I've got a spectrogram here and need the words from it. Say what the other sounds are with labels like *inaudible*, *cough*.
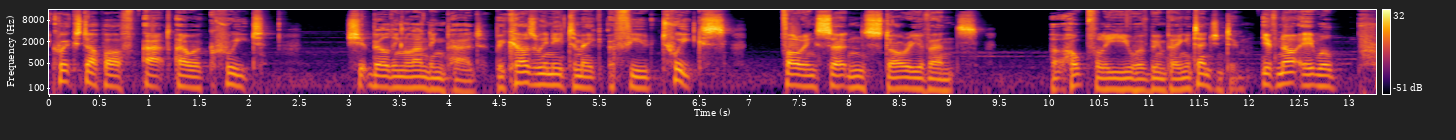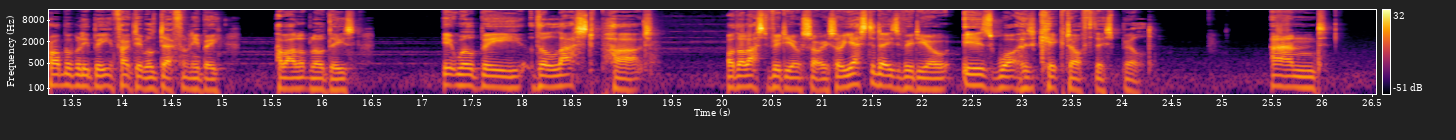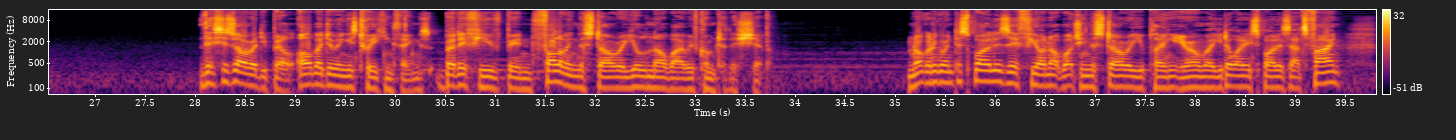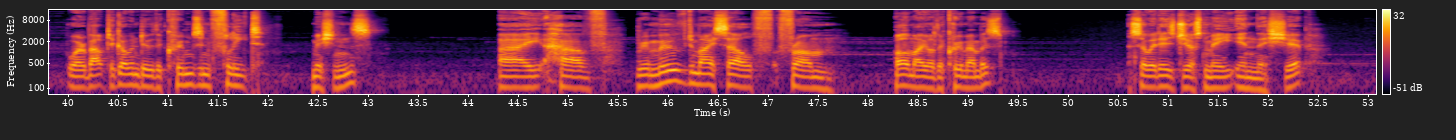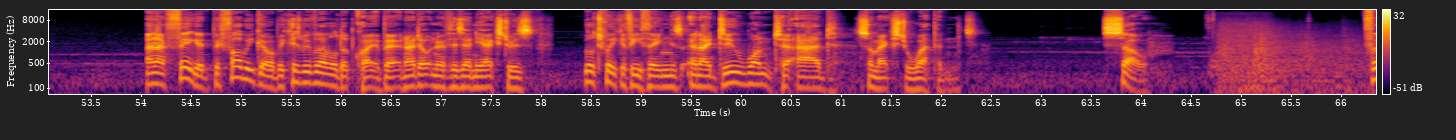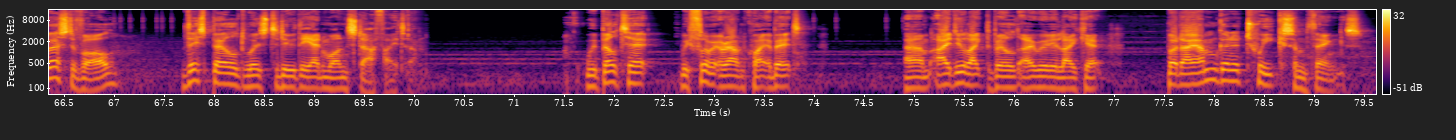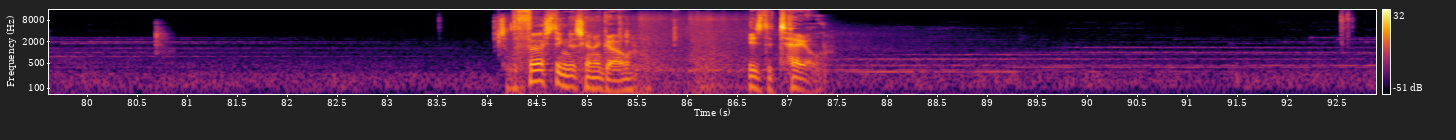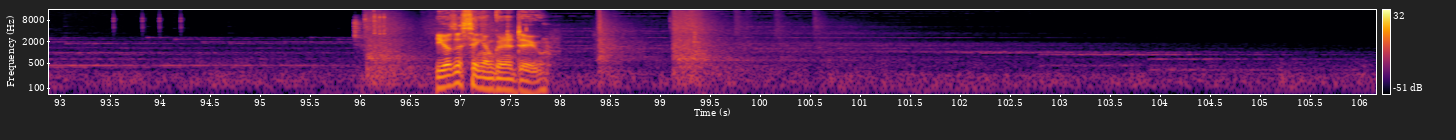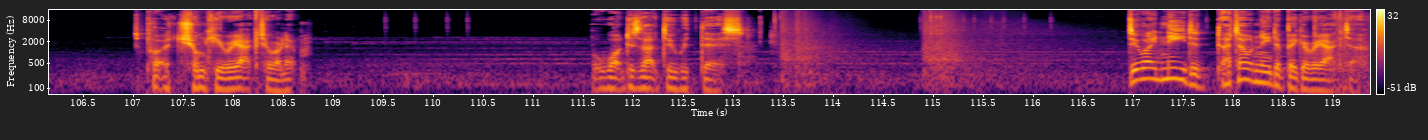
quick stop off at our Crete shipbuilding landing pad because we need to make a few tweaks following certain story events that hopefully you have been paying attention to. If not, it will probably be, in fact, it will definitely be how I'll upload these. It will be the last part, or the last video, sorry. So, yesterday's video is what has kicked off this build. And this is already built. All we're doing is tweaking things. But if you've been following the story, you'll know why we've come to this ship. I'm not going to go into spoilers if you're not watching the story, you're playing it your own way, you don't want any spoilers, that's fine. We're about to go and do the Crimson Fleet missions. I have removed myself from all my other crew members. So it is just me in this ship. And I figured before we go, because we've leveled up quite a bit and I don't know if there's any extras, we'll tweak a few things and I do want to add some extra weapons. So, first of all, this build was to do the N1 Starfighter. We built it, we flew it around quite a bit. Um, I do like the build, I really like it, but I am going to tweak some things. So the first thing that's going to go is the tail. The other thing I'm going to do is put a chunky reactor on it. But what does that do with this? Do I need a... I don't need a bigger reactor.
